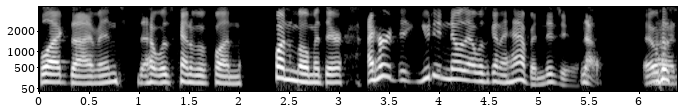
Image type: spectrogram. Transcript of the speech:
Black Diamond. That was kind of a fun, fun moment there. I heard that you didn't know that was going to happen, did you? No, It no, was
